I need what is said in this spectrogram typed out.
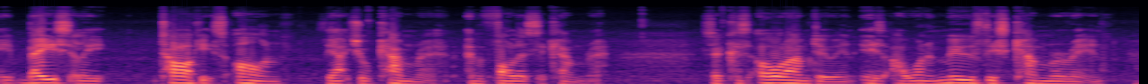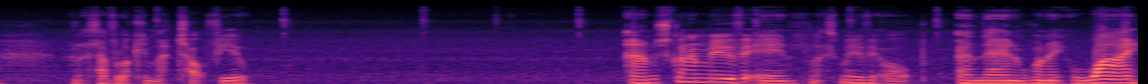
it basically targets on the actual camera and follows the camera. So because all I'm doing is I want to move this camera in. Let's have a look in my top view I'm just going to move it in. Let's move it up. And then I'm going to Y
